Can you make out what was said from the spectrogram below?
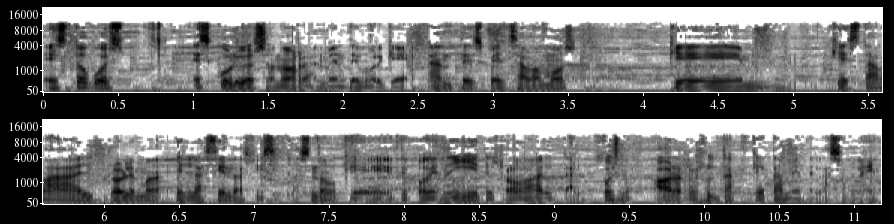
Esto pues es curioso, ¿no? Realmente, porque antes pensábamos que, que, estaba el problema en las tiendas físicas, ¿no? Que te podían ir, robar y tal. Pues no, ahora resulta que también en las online.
